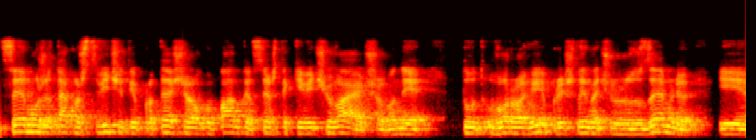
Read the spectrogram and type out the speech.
це може також свідчити про те, що окупанти все ж таки відчувають, що вони тут вороги прийшли на чужу землю, і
